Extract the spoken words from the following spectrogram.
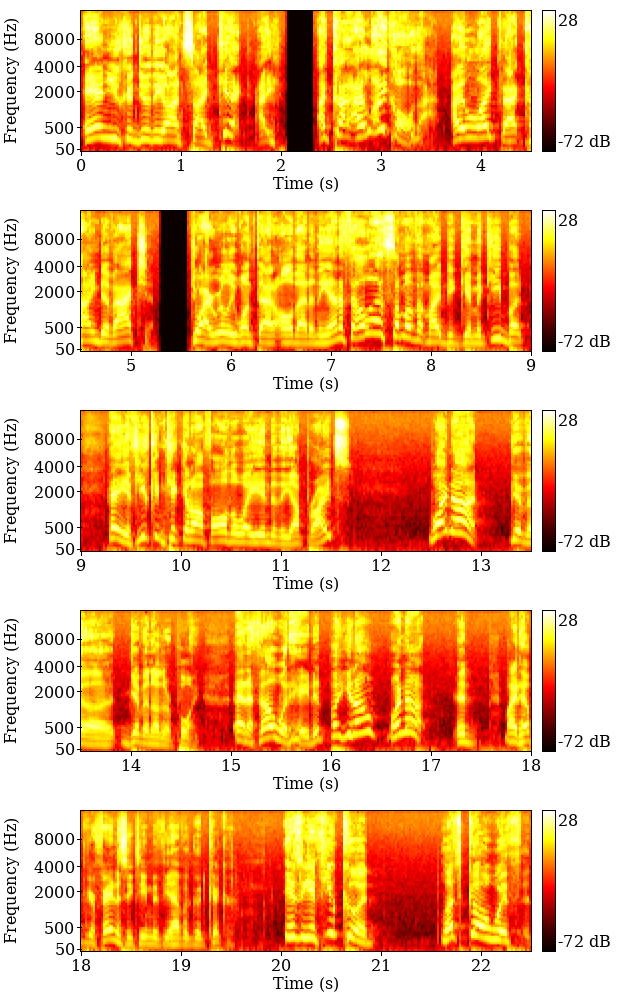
and you can do the onside kick. I, I, I like all that. I like that kind of action. Do I really want that all that in the NFL? Eh, some of it might be gimmicky, but hey, if you can kick it off all the way into the uprights, why not give a give another point? NFL would hate it, but you know why not? It might help your fantasy team if you have a good kicker. Izzy, if you could let's go with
